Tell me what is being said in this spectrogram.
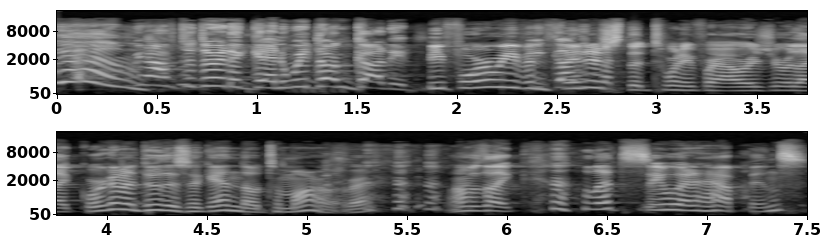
again. We have to do it again. We don't got it. Before we even it, finished the 24 hours, you were like, we're gonna do this again though tomorrow, right? I was like, let's see what happens.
